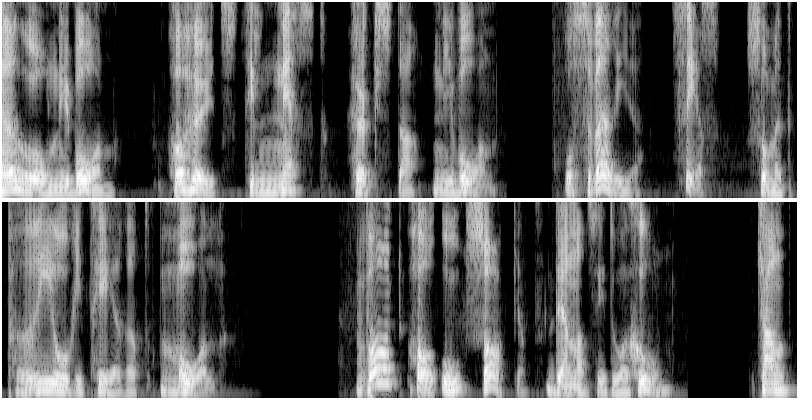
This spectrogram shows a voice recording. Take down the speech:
Terrornivån har höjts till näst högsta nivån och Sverige ses som ett prioriterat mål. Vad har orsakat denna situation? Kan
